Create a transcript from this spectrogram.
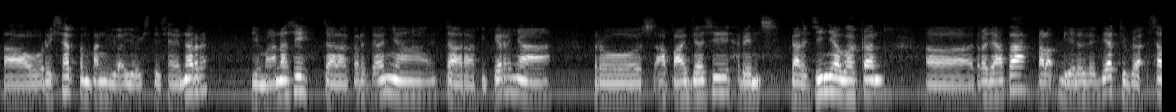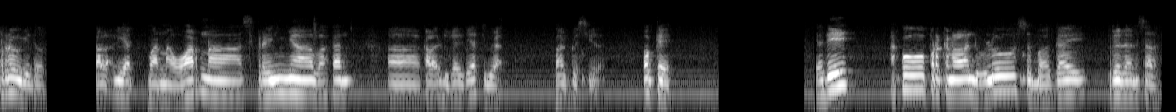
tahu riset tentang UI UX designer, gimana sih cara kerjanya, cara pikirnya, terus apa aja sih range gajinya bahkan Eh, ternyata kalau dilihat juga seru gitu. Kalau lihat warna-warna, screennya bahkan eh, kalau dilihat juga bagus gitu. Oke. Jadi aku perkenalan dulu sebagai freelancer.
